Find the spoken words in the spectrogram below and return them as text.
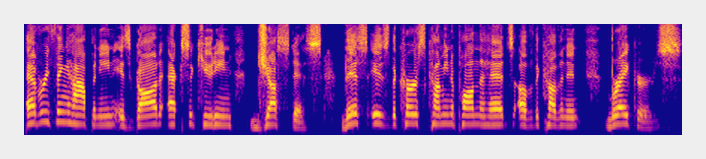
Everything happening is God executing justice. This is the curse coming upon the heads of the covenant breakers.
